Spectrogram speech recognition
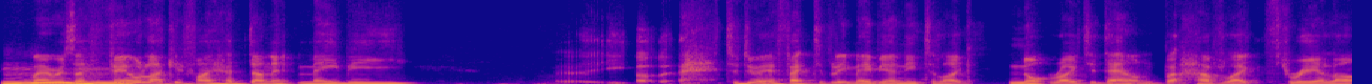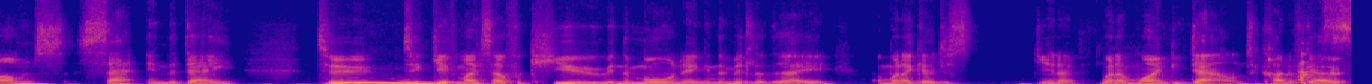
Whereas I Mm. feel like if I had done it, maybe uh, to do it effectively, maybe I need to like not write it down, but have like three alarms set in the day to to Mm. give myself a cue in the morning, in the middle of the day, and when I go to, you know, when I'm winding down, to kind of go,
